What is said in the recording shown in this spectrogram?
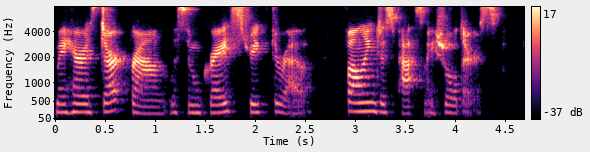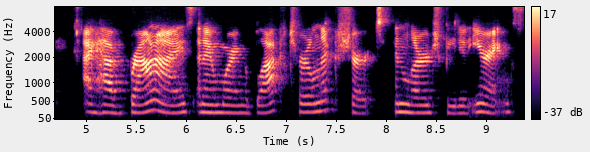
My hair is dark brown with some gray streak throughout, falling just past my shoulders. I have brown eyes and I'm wearing a black turtleneck shirt and large beaded earrings.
